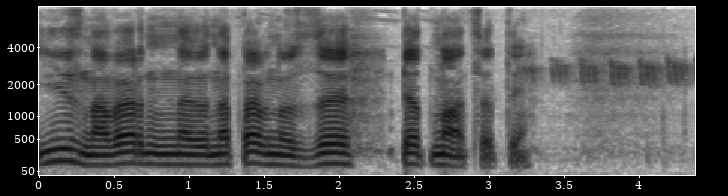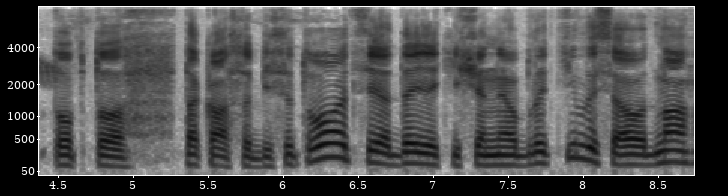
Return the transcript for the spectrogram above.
Із, напевно, з 15. Тобто така собі ситуація. Деякі ще не облетілися, а одна,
